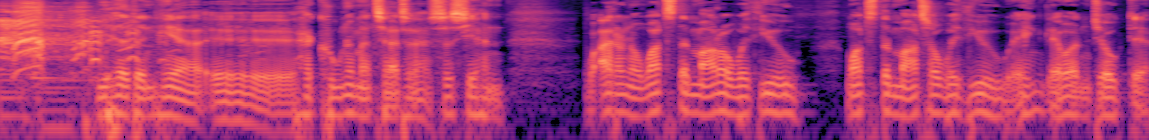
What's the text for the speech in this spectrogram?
Vi havde den her øh, Hakuna Matata, så siger han, I don't know, what's the motto with you? What's the motto with you? Ikke? Laver en joke der.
